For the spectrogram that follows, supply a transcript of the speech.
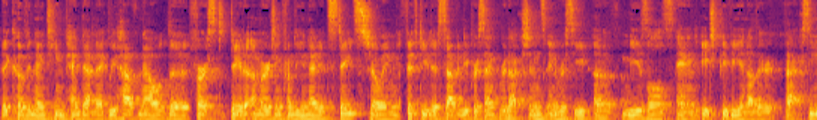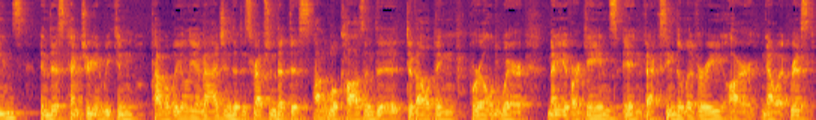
the COVID 19 pandemic. We have now the first data emerging from the United States showing 50 to 70% reductions in receipt of measles and HPV and other vaccines in this country, and we can probably only imagine the disruption that this um, will cause in the developing world, where many of our gains in vaccine delivery are now at risk.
